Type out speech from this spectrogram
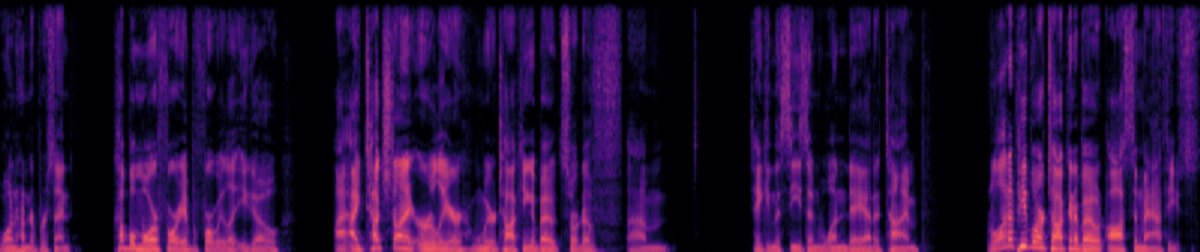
100%. Couple more for you before we let you go. I, I, touched on it earlier when we were talking about sort of um, taking the season one day at a time. But a lot of people are talking about Auston Matthews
